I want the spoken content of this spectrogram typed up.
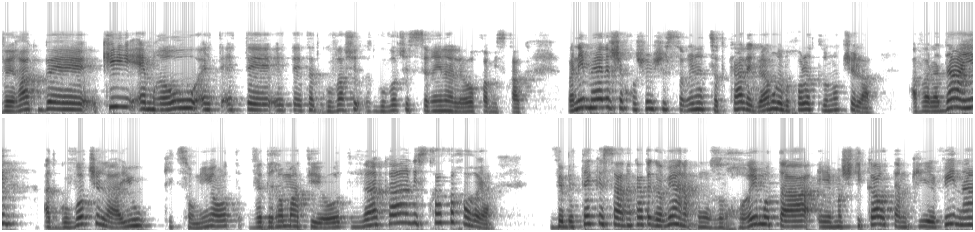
ורק ב... כי הם ראו את, את, את, את התגובה התגובות של סרינה לאורך המשחק. ואני מאלה שחושבים שסרינה צדקה לגמרי בכל התלונות שלה, אבל עדיין, התגובות שלה היו קיצוניות ודרמטיות, והקהל נסחף אחריה. ובטקס הענקת הגביע אנחנו זוכרים אותה, אה, משתיקה אותם, כי היא הבינה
